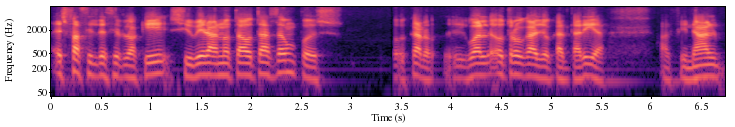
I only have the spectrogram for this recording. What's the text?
es fácil decirlo aquí. Si hubiera anotado touchdown, pues pues claro, igual otro gallo cantaría. Al final,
